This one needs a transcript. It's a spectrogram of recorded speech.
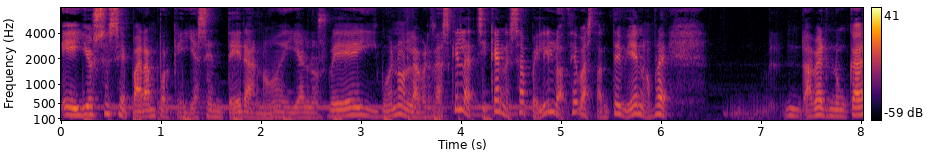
Ellos se separan porque ella se entera, ¿no? Ella los ve y bueno, la verdad es que la chica en esa peli lo hace bastante bien, hombre. A ver, nunca,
